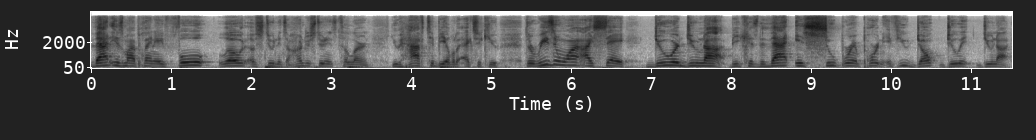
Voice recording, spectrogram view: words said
That is my plan, a full load of students, 100 students to learn. You have to be able to execute. The reason why I say do or do not, because that is super important. If you don't do it, do not.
